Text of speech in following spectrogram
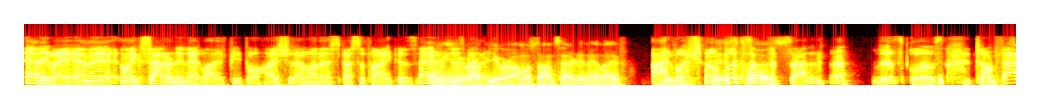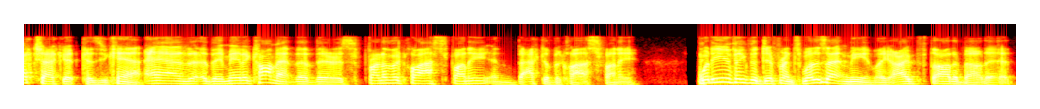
Anyway, and they like Saturday Night Live people. I should. I want to specify because anyway. I mean, you were matter. you were almost on Saturday Night Live. I was almost this close. on Saturday. This close. Don't fact check it because you can't. And they made a comment that there's front of the class funny and back of the class funny. What do you think the difference? What does that mean? Like I've thought about it,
